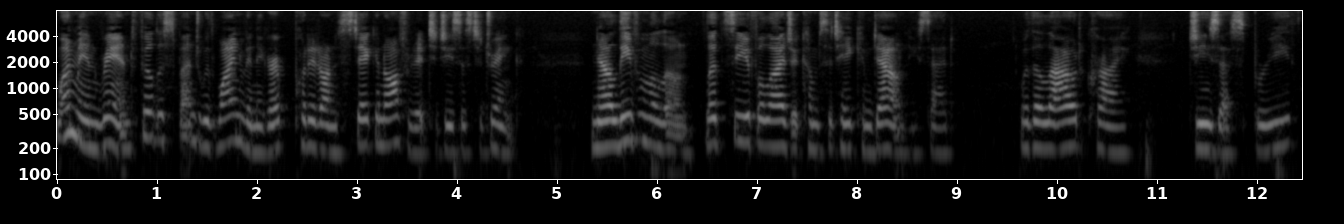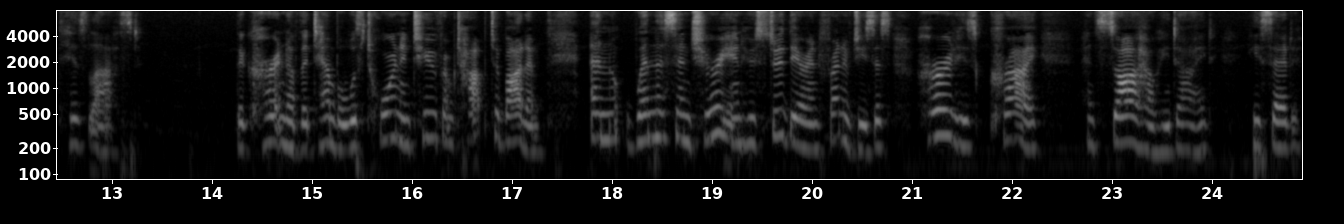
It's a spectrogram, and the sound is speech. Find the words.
One man ran, filled a sponge with wine vinegar, put it on a stick, and offered it to Jesus to drink. Now leave him alone. Let's see if Elijah comes to take him down, he said. With a loud cry, Jesus breathed his last. The curtain of the temple was torn in two from top to bottom. And when the centurion who stood there in front of Jesus heard his cry and saw how he died, he said,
